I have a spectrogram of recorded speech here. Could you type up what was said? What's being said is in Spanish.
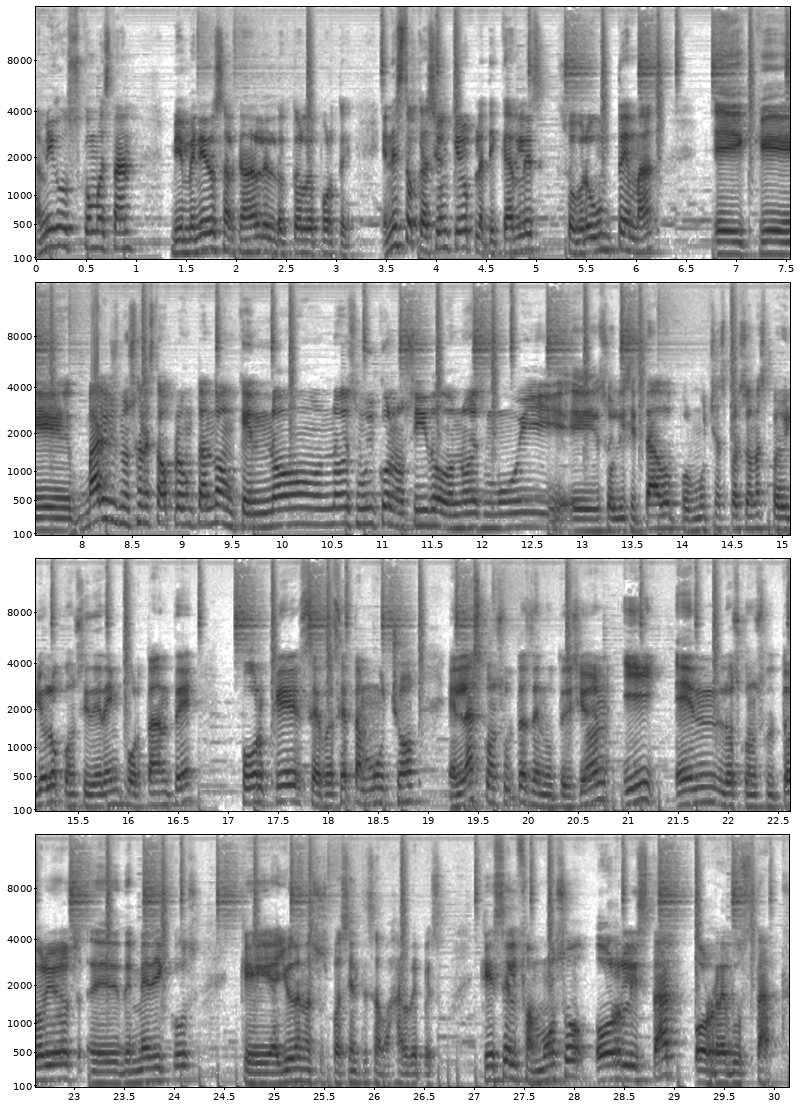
Amigos, ¿cómo están? Bienvenidos al canal del Doctor Deporte. En esta ocasión quiero platicarles sobre un tema eh, que varios nos han estado preguntando, aunque no, no es muy conocido o no es muy eh, solicitado por muchas personas, pero yo lo consideré importante porque se receta mucho en las consultas de nutrición y en los consultorios eh, de médicos que ayudan a sus pacientes a bajar de peso, que es el famoso Orlistat o Redustat.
